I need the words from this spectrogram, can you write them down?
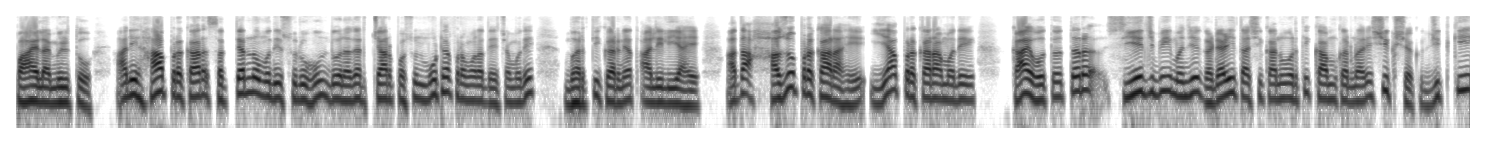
पाहायला मिळतो. आणि हा प्रकार सत्त्याण्णवमध्ये सुरू होऊन दोन हजार चारपासून मोठ्या प्रमाणात याच्यामध्ये भरती करण्यात आलेली आहे. आता हा जो प्रकार आहे या प्रकारामध्ये काय होतं? तर सी एच बी म्हणजे घड्याळी तासिकांवरती काम करणारे शिक्षक. जितकी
